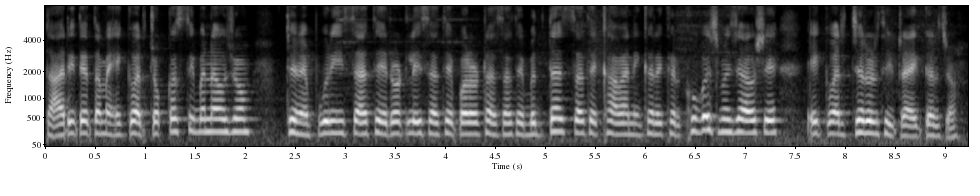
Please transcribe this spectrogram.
તો આ રીતે તમે એકવાર ચોક્કસથી બનાવજો. જેને પૂરી સાથે, રોટલી સાથે, પરોઠા સાથે, બધા જ સાથે ખાવાની ખરેખર ખૂબ જ મજા આવશે. એકવાર જરૂરથી ટ્રાય કરજો.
